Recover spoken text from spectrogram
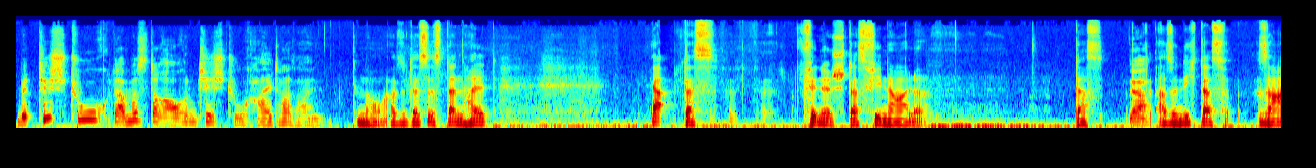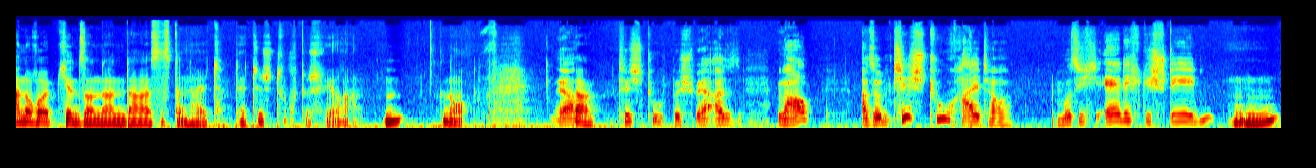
mit Tischtuch, da müsste doch auch ein Tischtuchhalter sein. Genau, also das ist dann halt, ja, das Finish, das Finale. Das, Ja. also nicht das Sahnehäubchen, sondern da ist es dann halt der Tischtuchbeschwerer. Hm? Genau. Ja, Ja. Tischtuchbeschwer. Also überhaupt, also ein Tischtuchhalter, muss ich ehrlich gestehen, Mhm.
